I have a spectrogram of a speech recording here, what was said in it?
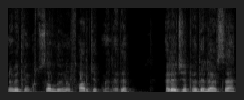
nöbetin kutsallığını fark etmeleri, hele cephedelerse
